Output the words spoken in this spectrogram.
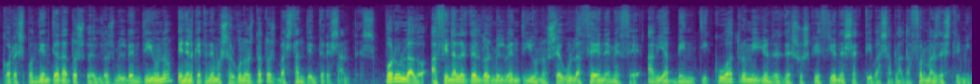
correspondiente a datos del 2021, en el que tenemos algunos datos bastante interesantes. Por un lado, a finales del 2021, según la CNMC, había 24 millones de suscripciones activas a plataformas de streaming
